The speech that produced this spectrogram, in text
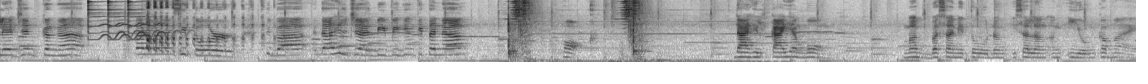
legend ka nga. Para ka lang si Thor. Diba? Dahil dyan, bibigyan kita ng Hawk. Dahil kaya mong magbasa nito ng isa lang ang iyong kamay.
